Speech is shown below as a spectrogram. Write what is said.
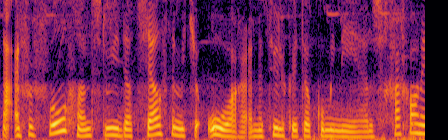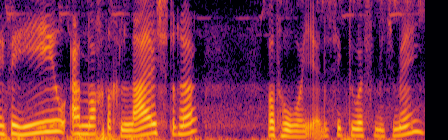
Nou, en vervolgens doe je datzelfde met je oren. En natuurlijk kun je het ook combineren. Dus ga gewoon even heel aandachtig luisteren. Wat hoor je? Dus ik doe even met je mee.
